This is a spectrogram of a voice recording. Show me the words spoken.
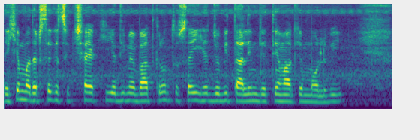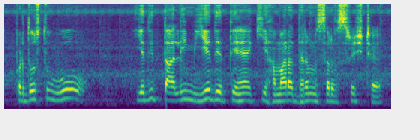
देखिए मदरसे की शिक्षा की यदि मैं बात करूँ तो सही है, जो भी तालीम देते हैं वहाँ के मौलवी। पर दोस्तों वो यदि तालीम ये देते हैं कि हमारा धर्म सर्वश्रेष्ठ है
